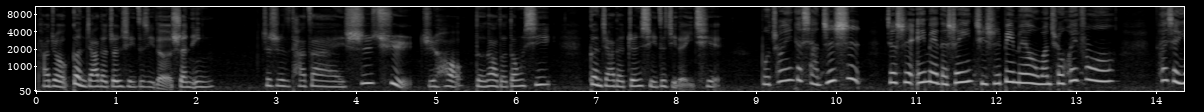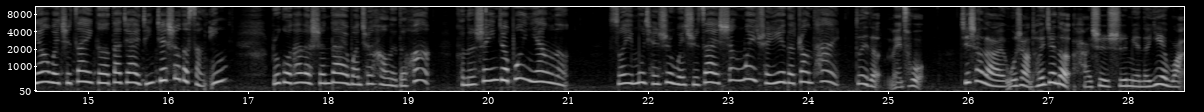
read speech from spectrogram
他就更加的珍惜自己的声音，这是他在失去之后得到的东西，更加的珍惜自己的一切。补充一个小知识，就是 A 妹的声音其实并没有完全恢复哦，她想要维持在一个大家已经接受的嗓音。如果她的声带完全好了的话，可能声音就不一样了。所以目前是维持在尚未痊愈的状态。对的，没错。接下来我想推荐的还是《失眠的夜晚》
